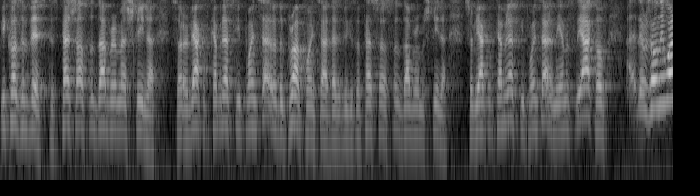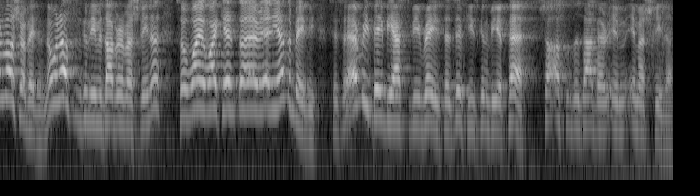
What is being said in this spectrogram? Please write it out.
because of this, because Peshas L'Dabra Mashchina. So Rabbi Yaakov Kamenetsky points out, or the Gra points out, that it's because of Peshas L'Dabra Mashchina. So Rabbi Yaakov Kamenetsky points out in the Emes Yaakov, uh, there was only one Moshe Rabbeinu. No one else is going to be Medaber Mashchina, so why, why can't uh, any other baby? So, every baby has to be raised as if he's going to be a peh. Sha'as L'Daber im, im Ashchina.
